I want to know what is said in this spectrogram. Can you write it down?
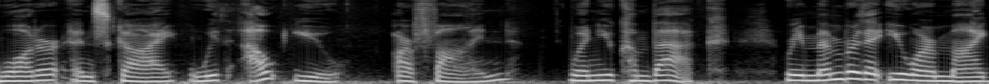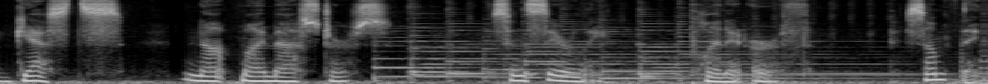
water, and sky without you are fine. When you come back, remember that you are my guests, not my masters. Sincerely, Planet Earth. Something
